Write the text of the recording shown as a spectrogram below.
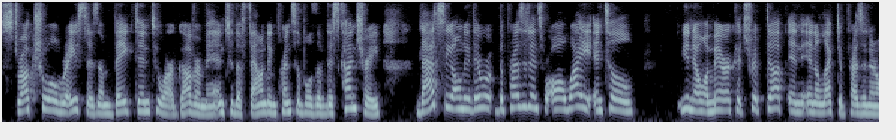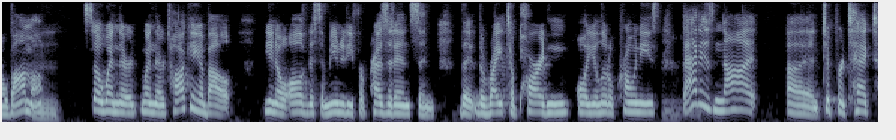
structural racism baked into our government, into the founding principles of this country. That's the only, there were, the presidents were all white until, you know, America tripped up and, and elected President Obama. Mm. So when they're, when they're talking about, you know, all of this immunity for presidents and the, the right to pardon all your little cronies, mm. that is not, uh, to protect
